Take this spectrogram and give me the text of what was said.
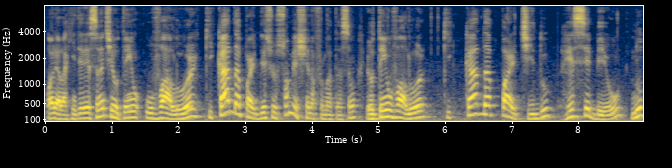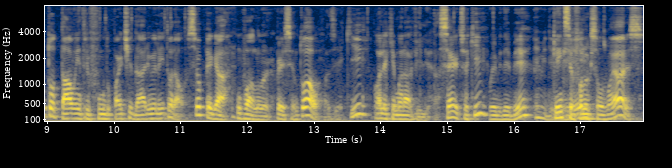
Olha lá que interessante, eu tenho o valor que cada partido, deixa eu só mexer na formatação, eu tenho o valor que cada partido recebeu no total entre fundo partidário e eleitoral. Se eu pegar um valor percentual, fazer aqui, olha que maravilha, tá certo isso aqui? O MDB. MDB. Quem que você falou que são os maiores?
